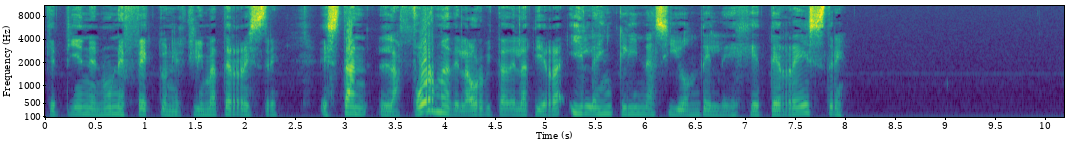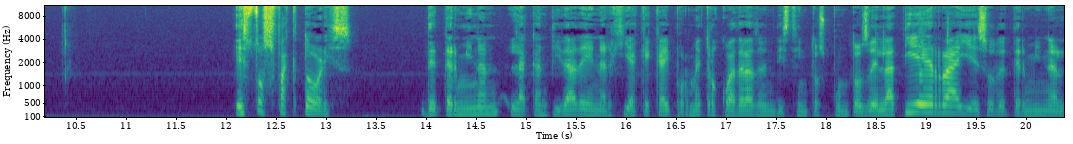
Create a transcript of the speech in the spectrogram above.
que tienen un efecto en el clima terrestre están la forma de la órbita de la Tierra y la inclinación del eje terrestre. Estos factores determinan la cantidad de energía que cae por metro cuadrado en distintos puntos de la Tierra y eso determina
